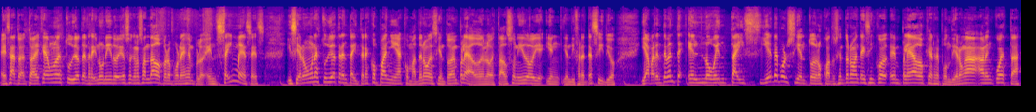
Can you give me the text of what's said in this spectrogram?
Exacto, todavía quedan unos estudios del Reino Unido y eso que nos han dado, pero por ejemplo, en seis meses hicieron un estudio de 33 compañías con más de 900 empleados en los Estados Unidos y, en, diferentes sitios. Y aparentemente el 97% de los 495 empleados que respondieron a, la encuesta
